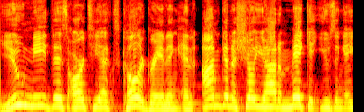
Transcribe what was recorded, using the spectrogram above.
You need this RTX color grading and I'm gonna show you how to make it using a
